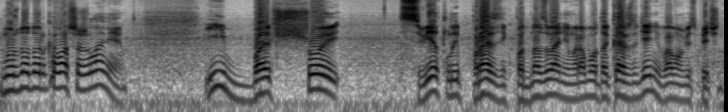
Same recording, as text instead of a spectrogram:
нужно только ваше желание и большой светлый праздник под названием «Работа каждый день» вам обеспечен.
